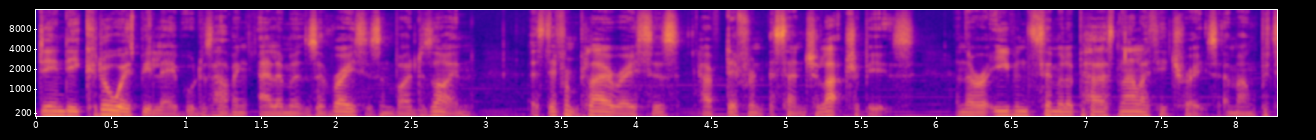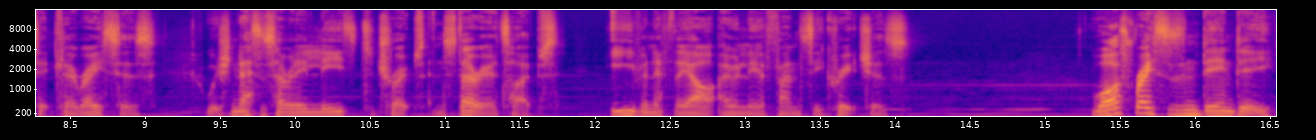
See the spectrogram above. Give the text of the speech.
D&D could always be labelled as having elements of racism by design, as different player races have different essential attributes, and there are even similar personality traits among particular races, which necessarily leads to tropes and stereotypes, even if they are only of fantasy creatures. Whilst races in D&D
